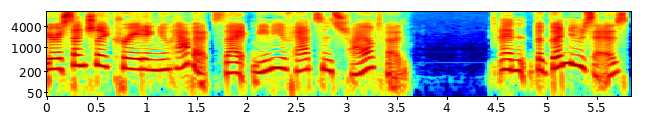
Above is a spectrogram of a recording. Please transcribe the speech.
you're essentially creating new habits that maybe you've had since childhood. And the good news is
